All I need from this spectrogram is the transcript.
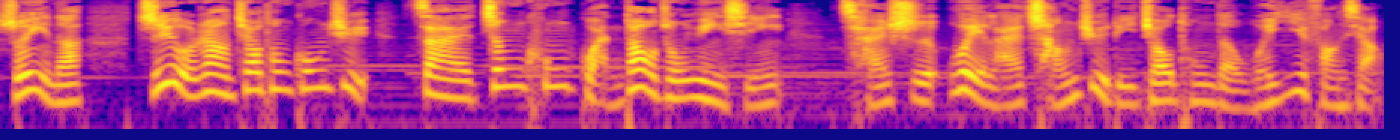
所以呢，只有让交通工具在真空管道中运行，才是未来长距离交通的唯一方向。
